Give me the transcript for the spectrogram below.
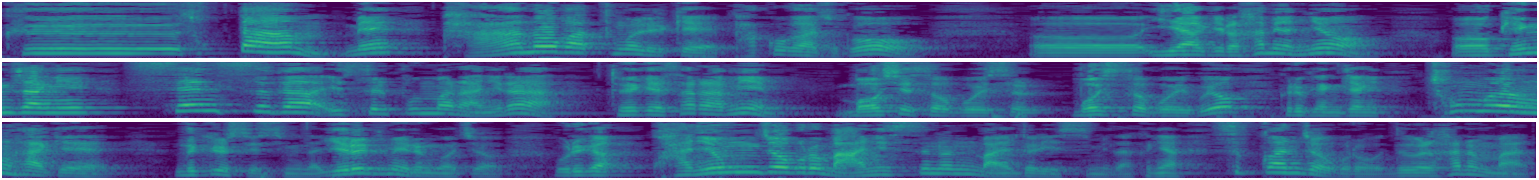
그 속담의 단어 같은 걸 이렇게 바꿔가지고 어, 이야기를 하면요, 어, 굉장히 센스가 있을 뿐만 아니라 되게 사람이 멋있어 보이을 멋있어 보이고요. 그리고 굉장히 총명하게 느낄 수 있습니다. 예를 들면 이런 거죠. 우리가 관용적으로 많이 쓰는 말들이 있습니다. 그냥 습관적으로 늘 하는 말.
